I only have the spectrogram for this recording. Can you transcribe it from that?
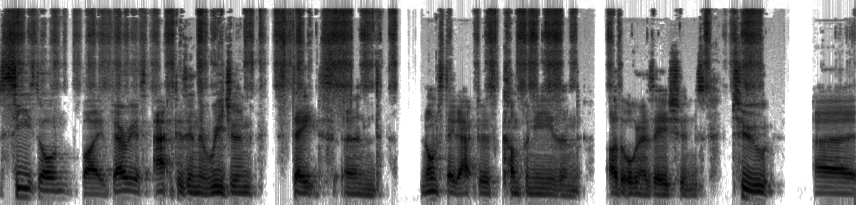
seized on by various actors in the region, states and non state actors, companies, and other organizations to uh,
